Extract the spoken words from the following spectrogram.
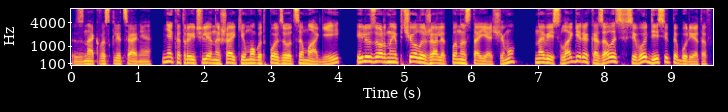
знак восклицания. Некоторые члены шайки могут пользоваться магией, иллюзорные пчелы жалят по-настоящему, на весь лагерь оказалось всего 10 табуретов.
